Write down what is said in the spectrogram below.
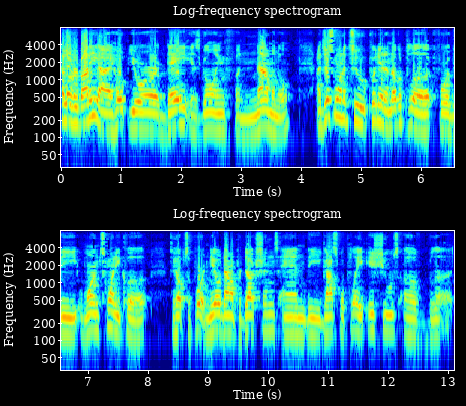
Hello, everybody. I hope your day is going phenomenal. I just wanted to put in another plug for the 120 Club to help support Kneel Down Productions and the gospel play Issues of Blood.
